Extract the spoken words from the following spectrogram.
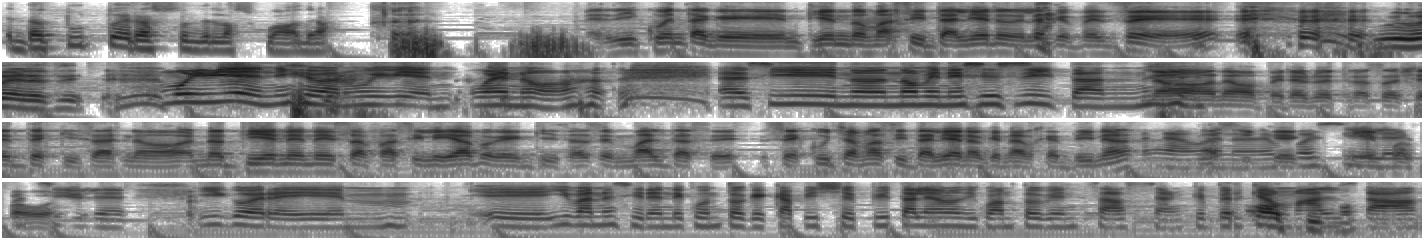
e da tutto il resto della squadra. Me di cuenta que entiendo más italiano de lo que pensé, ¿eh? Muy bueno, sí. Muy bien, Iván, muy bien. Bueno, así no, no me necesitan. No, no, pero nuestros oyentes quizás no, no tienen esa facilidad porque quizás en Malta se, se escucha más italiano que en Argentina. Eh, bueno, así es que, posible, que, por es favor. posible. Igor, eh, eh, Ivan si rende conto che capisce più italiano di quanto pensasse, anche perché a Malta,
